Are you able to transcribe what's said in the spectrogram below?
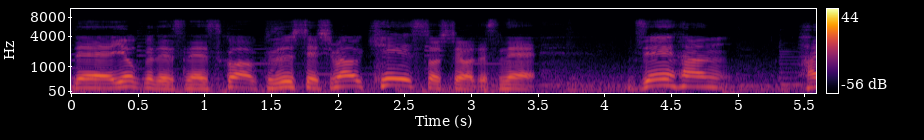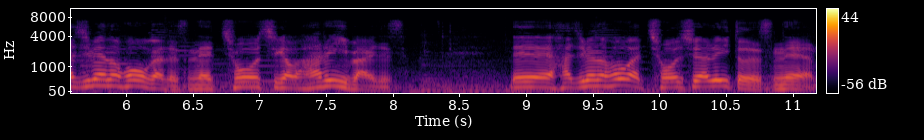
で、よくですね、スコアを崩してしまうケースとしてはですね、前半、初めの方がですね、調子が悪い場合です。で、初めの方が調子悪いとですね、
